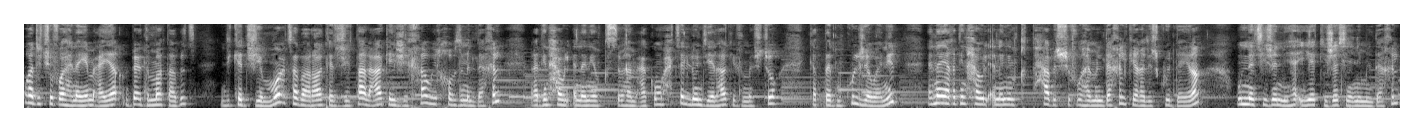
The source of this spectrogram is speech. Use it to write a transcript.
وغادي تشوفوها هنايا معايا بعد ما طابت. اللي كتجي معتبرة كتجي طالعة كيجي خاوي الخبز من الداخل. غادي نحاول أنني نقسمها معكم وحتى اللون ديالها كيف ما شفتوا كطيب من كل جوانب. هنايا غادي نحاول أنني نقطعها باش تشوفوها من الداخل كي غادي تكون دايرة والنتيجة النهائية كي جات يعني من الداخل.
